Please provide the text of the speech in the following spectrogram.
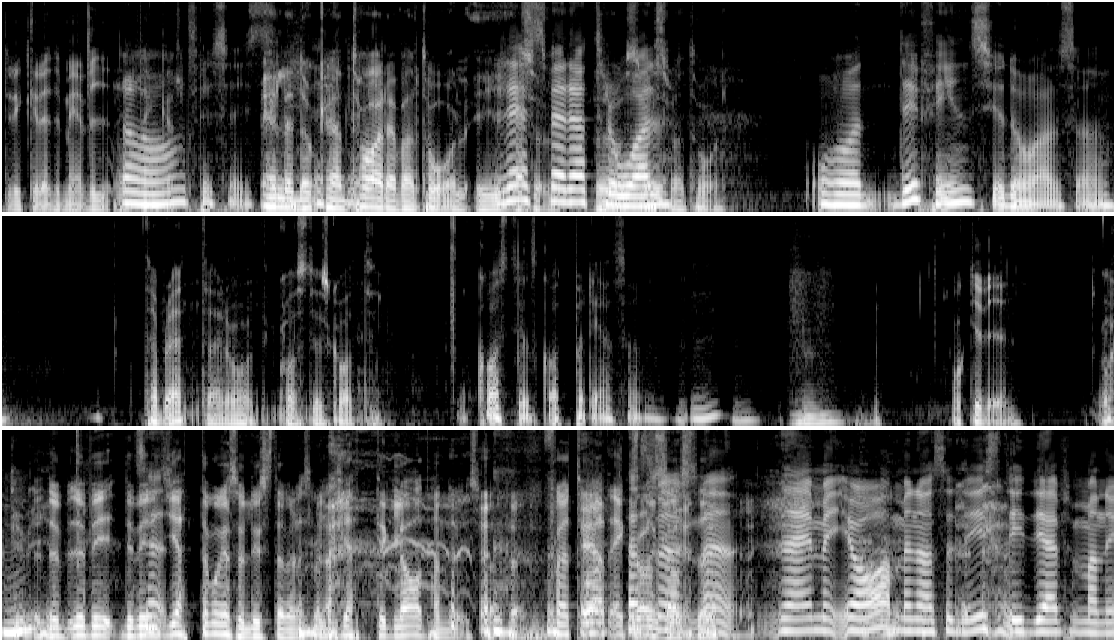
dricka lite mer vin Ja, precis. Eller de kan ta Revatol i Resveratrol. så- resveratrol. Och det finns ju då alltså Tabletter och kosttillskott. kosttillskott på det. Så, mm. Mm. Och i vin. Mm. vin. Det, det, blir, det blir Sen- jättemånga som lyssnar på det som är jätteglada här nu. Så Får jag ta ett extra Alltså, glas? men, nej, men ja, men alltså det är, det är därför man har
